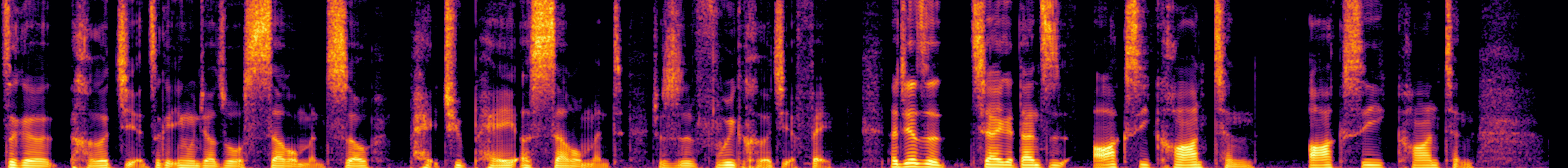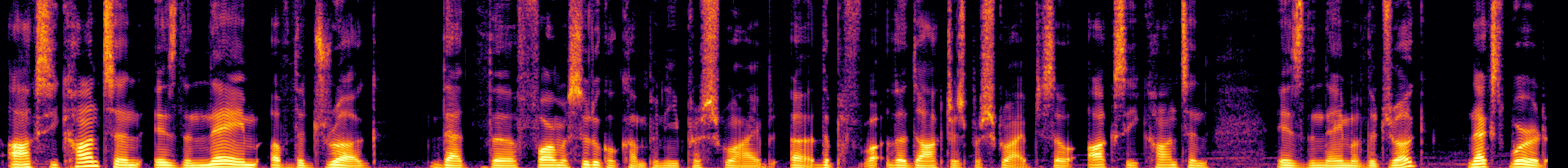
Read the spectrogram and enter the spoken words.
这个和解，这个英文叫做 settlement，so pay to pay a settlement 就是付一个和解费。那接着下一个单词 oxycontin，oxycontin，oxycontin is the name of the drug. that the pharmaceutical company prescribed, uh, the, the doctors prescribed. So OxyContin is the name of the drug. Next word,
